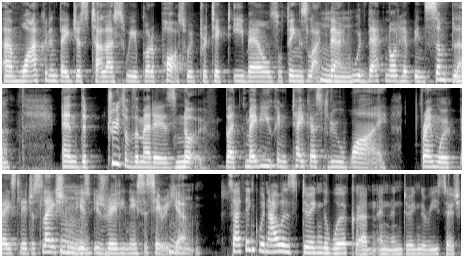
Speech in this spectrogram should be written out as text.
Hmm. Um, why couldn't they just tell us we've got a password protect emails or things like that? Hmm. Would that not have been simpler? Hmm. And the truth of the matter is no. But maybe you can take us through why framework based legislation is, is really necessary here. So I think when I was doing the work and, and, and doing the research,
